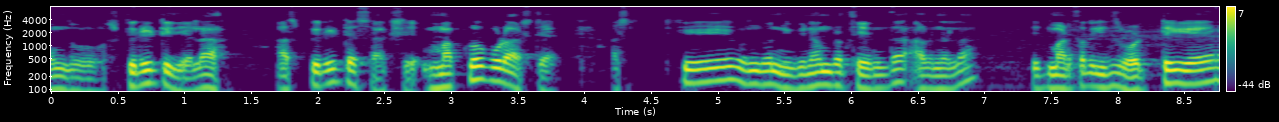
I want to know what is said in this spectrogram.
ಒಂದು ಸ್ಪಿರಿಟ್ ಇದೆಯಲ್ಲ, ಆ ಸ್ಪಿರಿಟೇ ಸಾಕ್ಷಿ. ಮಕ್ಕಳು ಕೂಡ ಅಷ್ಟೇ. ಅಷ್ಟೇ ಒಂದು ವಿನಮ್ರತೆಯಿಂದ ಅದನ್ನೆಲ್ಲ ಇದು ಮಾಡ್ತಾರೆ ಇದ್ರೊಟ್ಟಿಗೆ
